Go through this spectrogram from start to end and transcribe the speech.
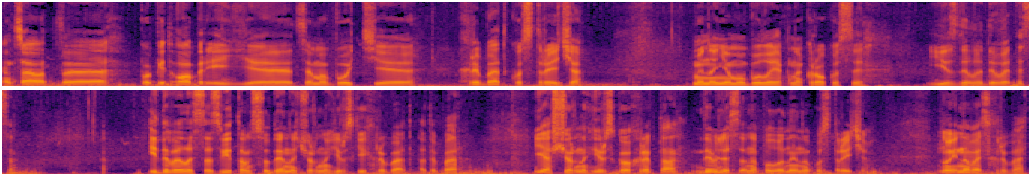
Оце от е, попід обрій, е, це, мабуть, е, хребет Кострича. Ми на ньому були, як на крокуси, їздили дивитися. І дивилися звітом сюди на Чорногірський хребет. А тепер я з Чорногірського хребта дивлюся на полонину Кострича. Ну і на весь хребет.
